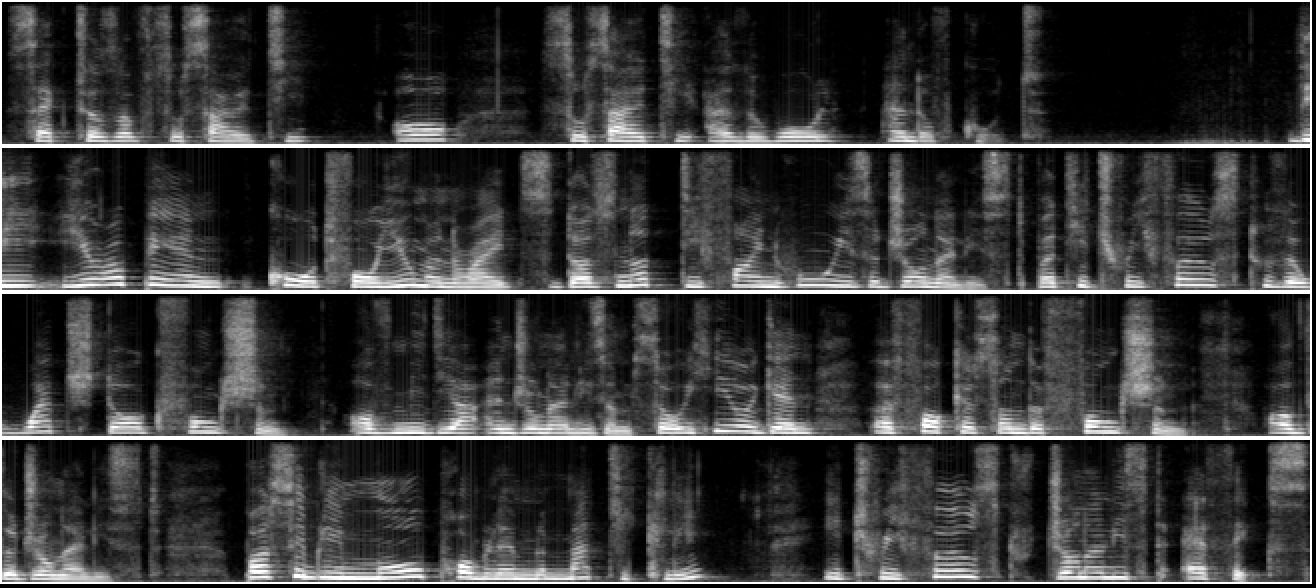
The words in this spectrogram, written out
sectors of society or society as a whole End of quote. The European Court for Human Rights does not define who is a journalist, but it refers to the watchdog function of media and journalism. So here again, a focus on the function of the journalist. Possibly more problematically, it refers to journalist ethics,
